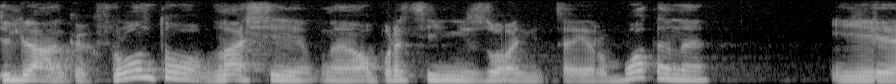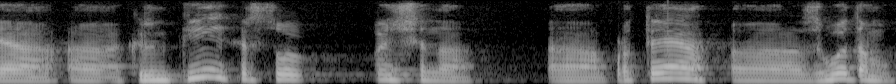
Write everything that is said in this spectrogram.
ділянках фронту в нашій е, операційній зоні. Це і Роботине, і е, Кринки, Херсонщина. Е, Проте е, згодом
